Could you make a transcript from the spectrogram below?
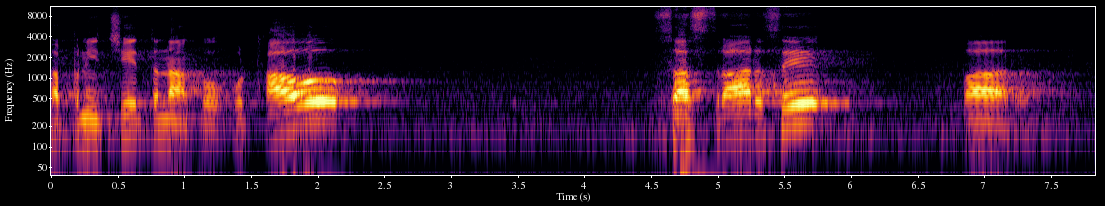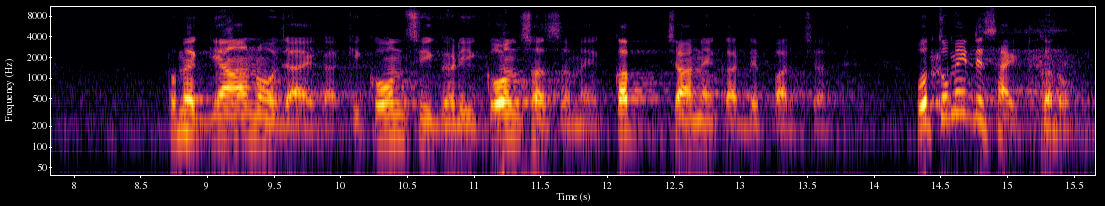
अपनी चेतना को उठाओ शास्त्रार से पार। तुम्हें ज्ञान हो जाएगा कि कौन सी घड़ी, कौन सा समय, कब जाने का डिपार्चर है। वो तुम ही डिसाइड करोगे।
